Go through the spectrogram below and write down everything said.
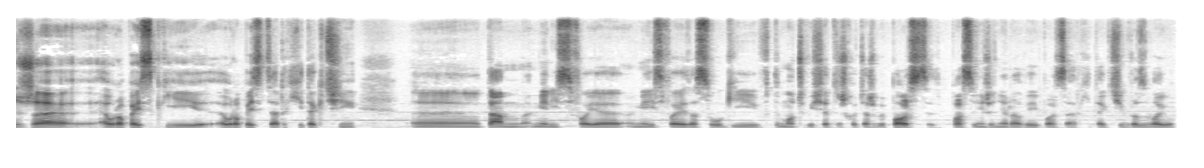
że europejski, europejscy architekci tam mieli swoje, mieli swoje zasługi, w tym oczywiście też chociażby polscy, polscy inżynierowie i polscy architekci w rozwoju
